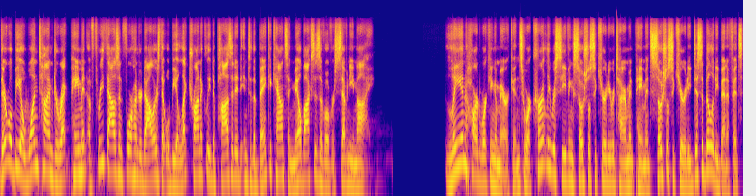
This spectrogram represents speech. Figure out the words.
There will be a one-time direct payment of $3,400 that will be electronically deposited into the bank accounts and mailboxes of over 70 million hardworking Americans who are currently receiving Social Security retirement payments, Social Security disability benefits,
